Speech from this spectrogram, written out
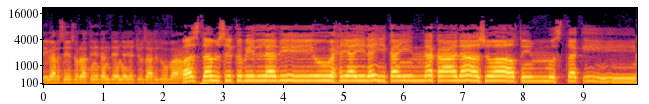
irratti ni dandeenya jechuu isaati duuba فاستمسك بالذي أوحي إليك إنك على صراط مستقيم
